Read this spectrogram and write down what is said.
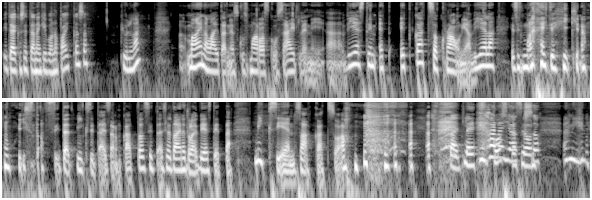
Pitääkö se tänäkin vuonna paikkansa? Kyllä. Mä aina laitan joskus marraskuussa äidilleni äh, viestin, että et katso Crownia vielä. Ja sitten mä äiti ei ikinä muista sitä, että miksi sitä ei saanut katsoa sitä. Sieltä aina tulee viesti, että miksi en saa katsoa. tai koska jakso. Se on, niin,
